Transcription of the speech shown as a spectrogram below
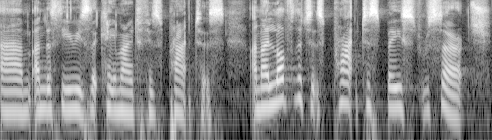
um, and the theories that came out of his practice. And I love that it's practice-based research.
